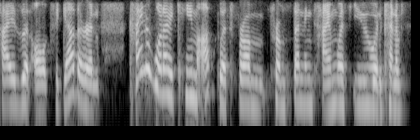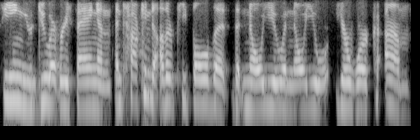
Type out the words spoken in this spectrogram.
ties it all together? And kind of what I came up with from, from spending time with you and kind of seeing you do everything and, and talking to other people that, that know you and know you, your work, um,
